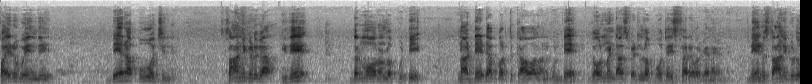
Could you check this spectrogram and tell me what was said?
ఫైర్ పోయింది. డేరా పువ్వు వచ్చింది. స్థానికుడిగా ఇదే ధర్మవరంలో పుట్టి నా డేట్ ఆఫ్ బర్త్ కావాలనుకుంటే గవర్నమెంట్ హాస్పిటల్లో పోతే ఇస్తారు ఎవరికైనా కానీ. నేను స్థానికుడు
